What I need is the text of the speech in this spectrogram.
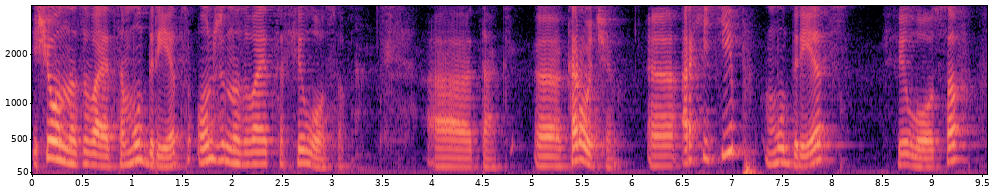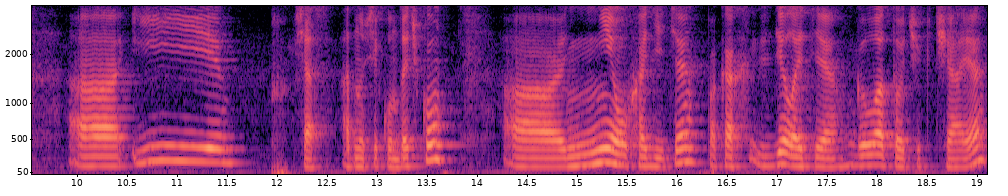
Еще он называется мудрец, он же называется философ. А, так, э, короче, э, архетип мудрец, философ. А, и сейчас, одну секундочку. А, не уходите, пока сделайте глоточек чая.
